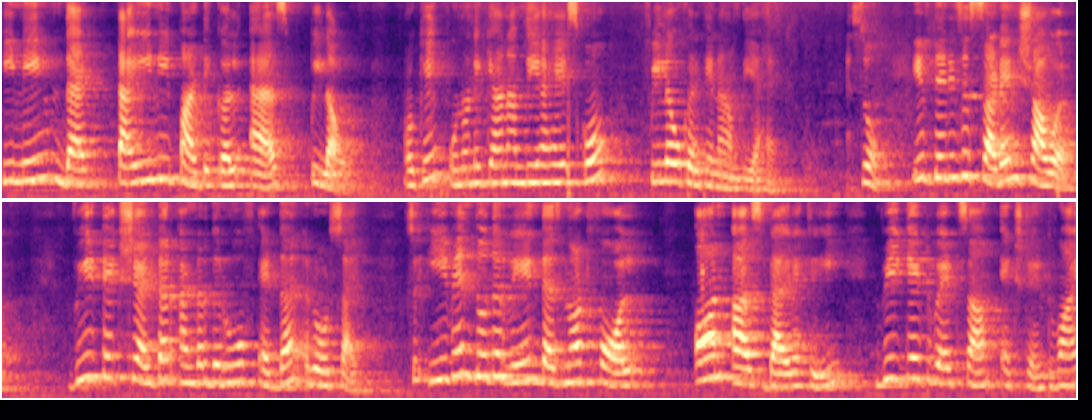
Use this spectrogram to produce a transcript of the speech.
he name that tiny particle as pilav okay उन्होंने क्या नाम दिया है इसको पिलव करके नाम दिया है so if there is a sudden shower we take shelter under the roof at the roadside. So even though the rain does not fall on us directly, we get wet some extent. Why?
